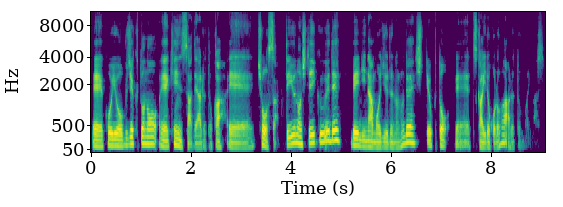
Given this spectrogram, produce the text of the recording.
えー、こういうオブジェクトの、えー、検査であるとか、えー、調査っていうのをしていく上で便利なモジュールなので知っておくと、え使いどころがあると思います。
